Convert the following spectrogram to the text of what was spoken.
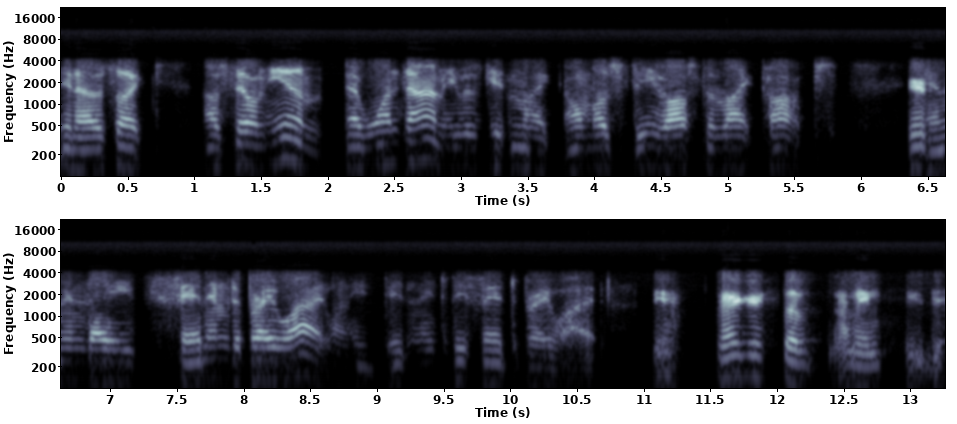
you know, it's like I was telling him at one time he was getting like almost Steve Austin like pops. Yeah. And then they fed him to Bray Wyatt when he didn't need to be fed to Bray Wyatt. Yeah, I agree. So, I mean, do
